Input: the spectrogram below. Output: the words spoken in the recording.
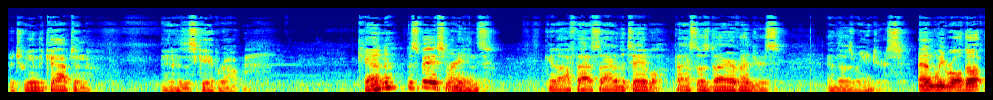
between the captain and his escape route. Can the Space Marines get off that side of the table, past those Dire Avengers and those Rangers? And we rolled up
